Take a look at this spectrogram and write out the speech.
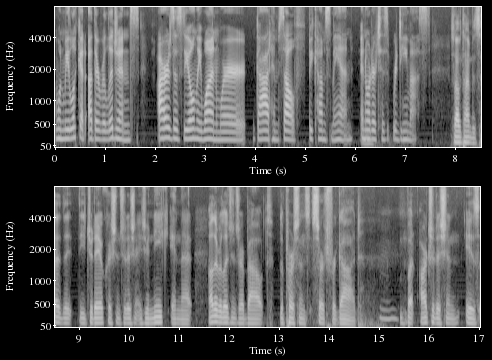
When we look at other religions, ours is the only one where God Himself becomes man in mm. order to redeem us. Sometimes it's said that the Judeo Christian tradition is unique in that other religions are about the person's search for God, mm. but our tradition is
